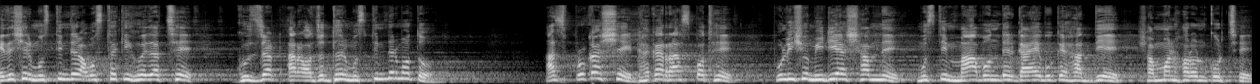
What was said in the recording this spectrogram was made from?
এদেশের মুসলিমদের অবস্থা কি হয়ে যাচ্ছে? গুজরাট আর অযোধ্যার মুসলিমদের মতো? আজ প্রকাশ্যে ঢাকার রাজপথে পুলিশ ও মিডিয়ার সামনে মুসলিম মা বোনদের গায়ে বুকে হাত দিয়ে সম্মান হরণ করছে।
